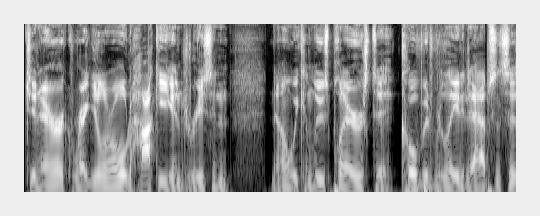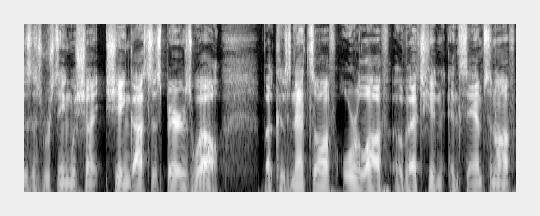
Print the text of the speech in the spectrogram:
generic, regular old hockey injuries, and now we can lose players to COVID related absences, as we're seeing with Shane Gostisbehere as well. But Kuznetsov, Orlov, Ovechkin, and Samsonov,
